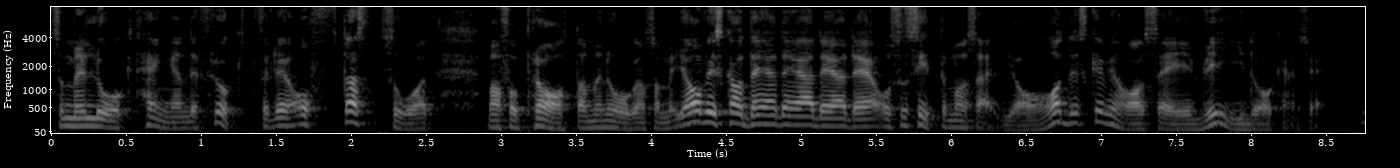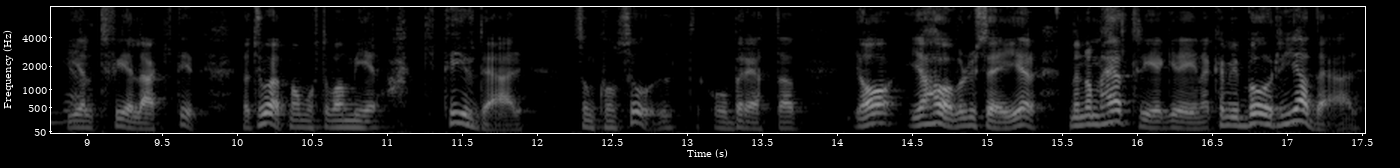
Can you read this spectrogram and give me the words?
Som är lågt hängande frukt. För det är oftast så att man får prata med någon som ja vi ska ha det, det, det, det och så sitter man och säger ja det ska vi ha, säger vi då kanske. Ja. Helt felaktigt. Jag tror att man måste vara mer aktiv där som konsult och berätta att ja, jag hör vad du säger, men de här tre grejerna, kan vi börja där?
